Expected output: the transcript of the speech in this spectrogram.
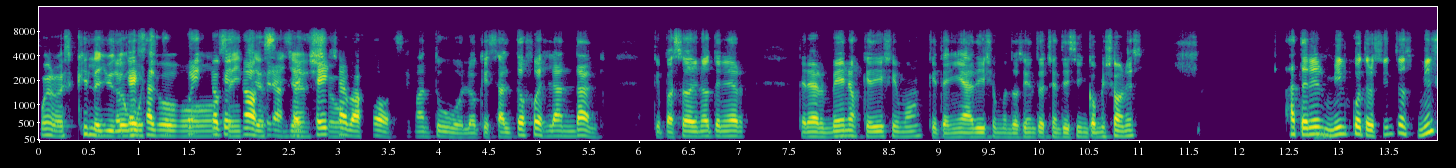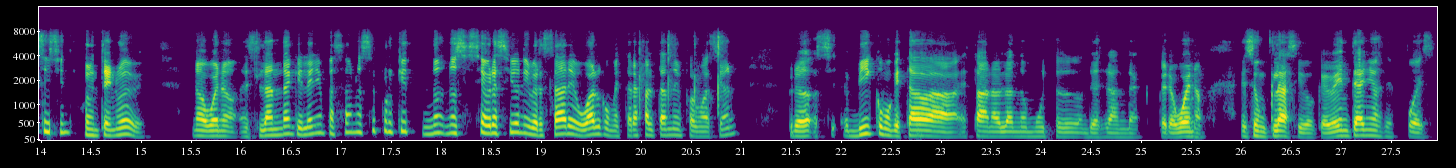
Bueno, es que le ayudó mucho. lo que, no, espera, bajó, se mantuvo. Lo que saltó fue Slandang, que pasó de no tener, tener menos que Digimon, que tenía Digimon 285 millones, a tener 1400, 1649. No, bueno, Slanda que el año pasado no sé por qué, no, no sé si habrá sido aniversario o algo, me estará faltando información, pero vi como que estaba, estaban hablando mucho de Slanda. Pero bueno, es un clásico que 20 años después,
